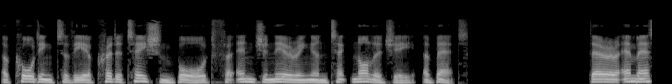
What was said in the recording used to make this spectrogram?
according to the Accreditation Board for Engineering and Technology ABET. There are MS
